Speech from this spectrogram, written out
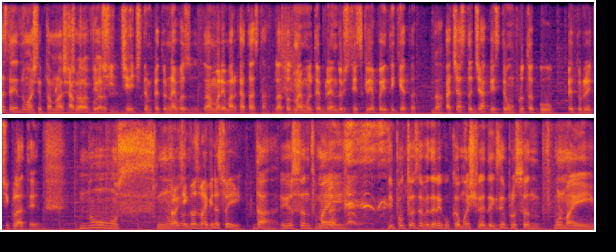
asta e, nu mă așteptam la așa Acum ceva. avem Vior- și geci din peturi. N-ai văzut? Am remarcat asta. La tot mai multe branduri, știți, scrie pe etichetă. Da. Această geacă este umplută cu peturi reciclate. Nu, s- nu Practic eu, nu-ți mai vine să o iei. Da, eu sunt mai... Din punctul ăsta de vedere, cu cămășile, de exemplu, sunt mult mai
